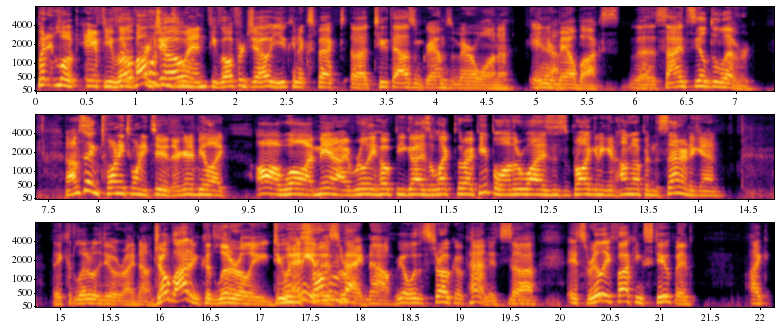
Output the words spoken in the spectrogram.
But look, if, Mm-hmm. You vote for Joe, win, if you vote for Joe, you can expect uh, 2,000 grams of marijuana in Yeah. your mailbox. The signed, sealed, delivered. I'm saying 2022, they're going to be like, oh, well, I man, I really hope you guys elect the right people. Otherwise, this is probably going to get hung up in the Senate again. They could literally do it right now. Joe Biden could literally do With any of this of right pen. now. Yeah, with a stroke of a pen. It's uh, it's really fucking stupid. Like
